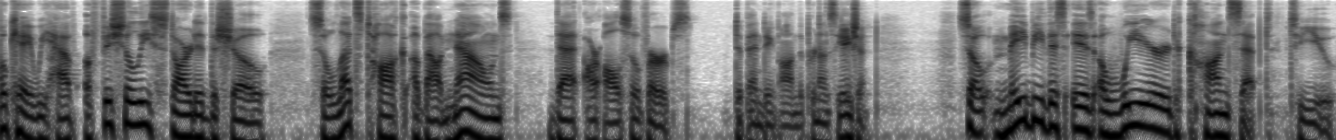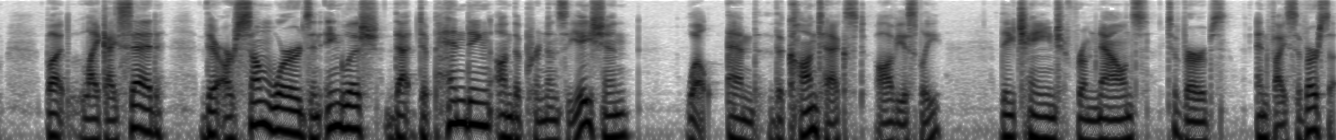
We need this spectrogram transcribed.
Okay, we have officially started the show, so let's talk about nouns that are also verbs, depending on the pronunciation. So maybe this is a weird concept to you, but like I said, there are some words in English that, depending on the pronunciation, well, and the context, obviously, they change from nouns to verbs and vice versa.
